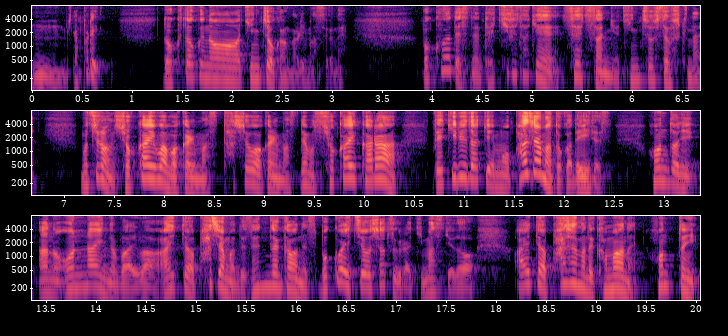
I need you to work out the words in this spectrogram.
うん、やっぱり独特の緊張感がありますよね。僕はですねできるだけ生徒さんには緊張してほしくない。もちろん初回は分かります。多少分かります。でも初回からできるだけもうパジャマとかでいいです。本当にあのオンラインの場合は相手はパジャマで全然構わないです。僕は一応シャツぐらい着ますけど相手はパジャマで構わない。本当に。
